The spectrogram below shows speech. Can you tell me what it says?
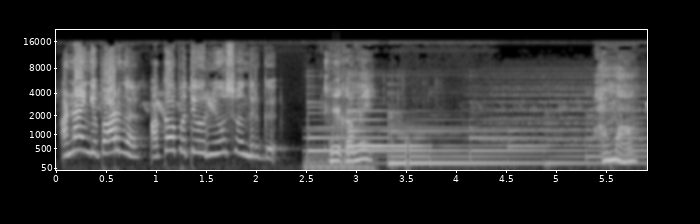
அண்ணா இங்க பாருங்க. அக்கா பத்தி ஒரு நியூஸ் வந்திருக்கு. இங்க கம்மி. ஆமா.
